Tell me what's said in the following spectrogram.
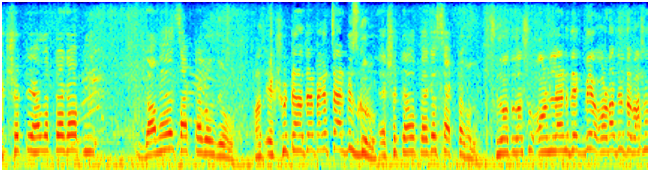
একষট্টি হাজার টাকা দামে চারটা গরু দেবো। আচ্ছা একষট্টি হাজার টাকার প্যাকেজ চার পিস গরু? একষট্টি হাজার প্যাকেজ চারটা গরু। শুধুমাত্র দর্শক অনলাইনে দেখবে অর্ডার দিয়ে তার বাসন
